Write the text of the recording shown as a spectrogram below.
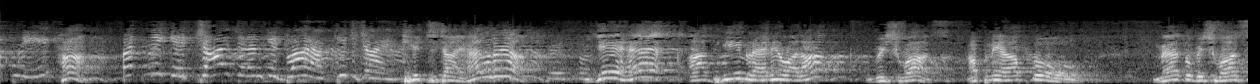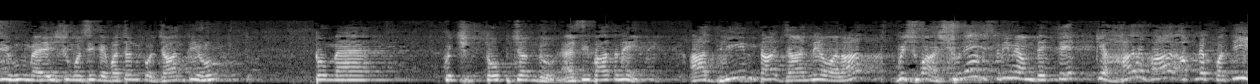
अपनी हाँ। के द्वारा खिंच जाए। खिंच जाए। हालेलुया। ये है अधीन रहने वाला विश्वास। अपने आप को मैं तो विश्वासी हूँ, मैं यीशु मसीह के वचन को जानती हूँ तो मैं कुछ तोपचंद हूँ। ऐसी बात नहीं। अधीनता जानने वाला विश्वास। सुनेम स्त्री में हम देखते हैं कि हर बार अपने पति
